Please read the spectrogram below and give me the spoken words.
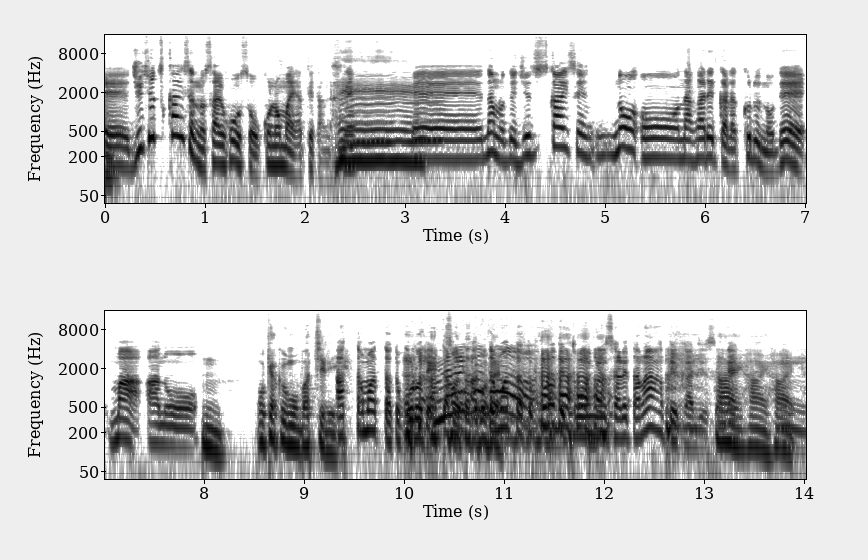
えー呪術廻戦の再放送をこの前やってたんですね。えーなので、呪術廻戦のおー流れから来るので、まあ、あのうんお客もバッチリ。温まったところで、温まったところで。投入されたなという感じですよはいね。はいはい、うん。い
